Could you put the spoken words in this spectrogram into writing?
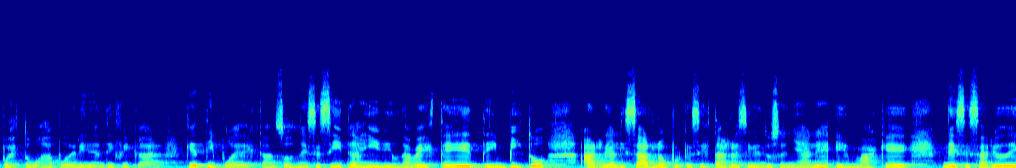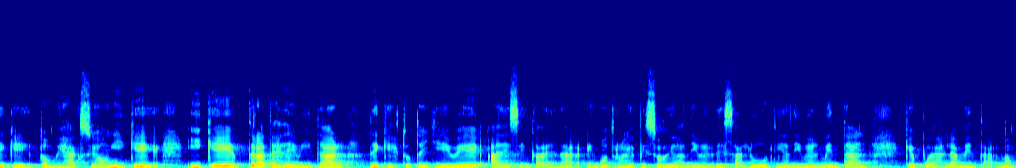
pues tú vas a poder identificar qué tipo de descansos necesitas y de una vez te, te invito a realizarlo porque si estás recibiendo señales es más que necesario de que tomes acción y que, y que trates de evitar de que esto te lleve a desencadenar en otros episodios a nivel de salud y a nivel mental que puedas lamentar, ¿no?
